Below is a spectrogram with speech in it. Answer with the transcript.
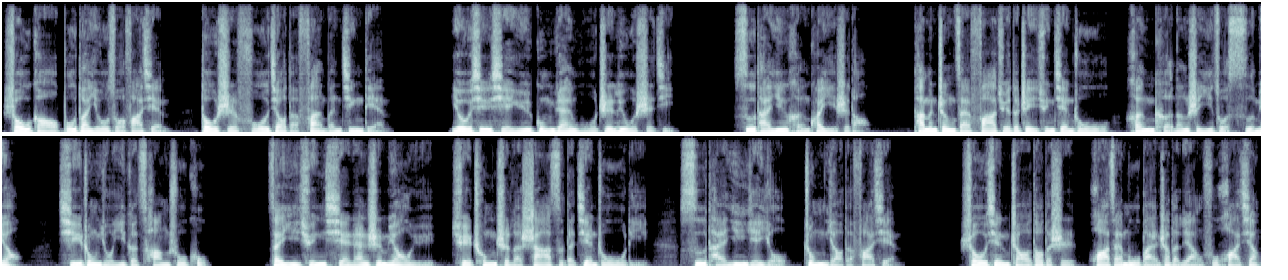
手稿不断有所发现，都是佛教的梵文经典，有些写于公元五至六世纪。斯坦因很快意识到，他们正在发掘的这群建筑物很可能是一座寺庙，其中有一个藏书库。在一群显然是庙宇却充斥了沙子的建筑物里，斯坦因也有重要的发现。首先找到的是画在木板上的两幅画像，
